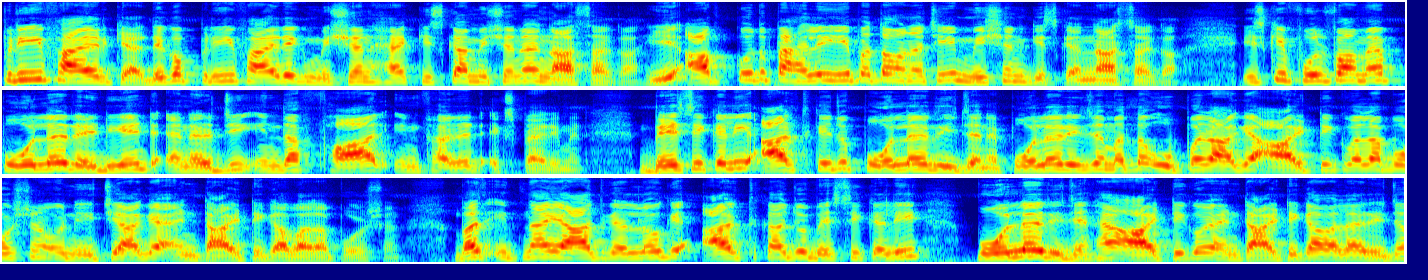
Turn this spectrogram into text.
प्री फायर क्या देखो प्री फायर एक मिशन है। किसका मिशन है? नासा का। ये आपको तो पहले ये पता होना चाहिए मिशन किसका है? नासा का। इसकी फुल फॉर्म है polar radiant energy in the far infrared experiment basically earth के जो पोलर रीजन है पोलर रीजन मतलब ऊपर आ गया आर्टिक वाला पोर्शन और नीचे आ गया एंटार्क्टिका वाला पोर्शन बस इतना याद कर लो कि अर्थ का जो बेसिकली पोलर रीजन है आर्टिक और एंटार्क्टिका वाला रीजन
